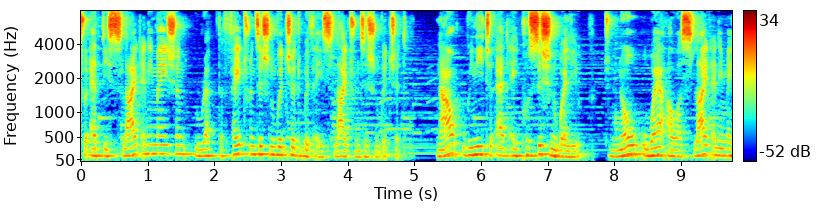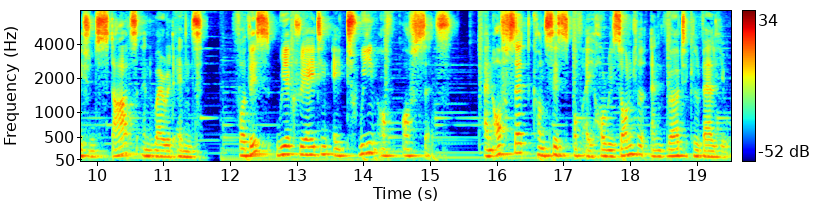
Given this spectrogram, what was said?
To add the slide animation, wrap the fade transition widget with a slide transition widget. Now we need to add a position value to know where our slide animation starts and where it ends. For this, we are creating a tween of offsets. An offset consists of a horizontal and vertical value.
